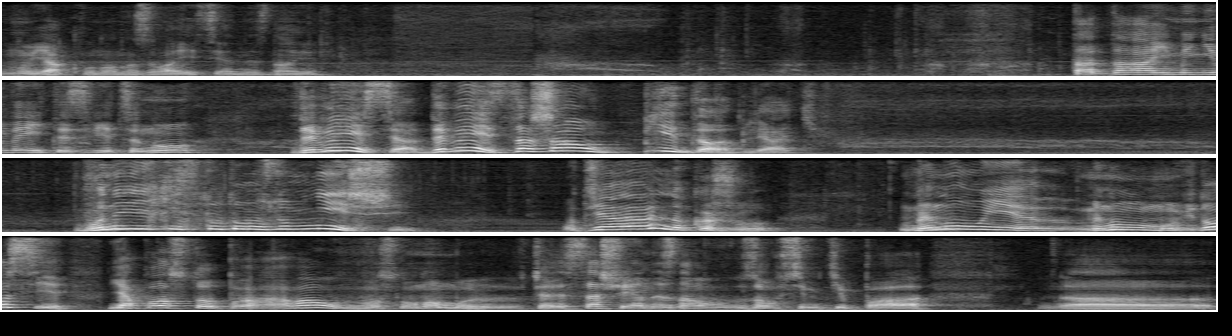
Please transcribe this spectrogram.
Ну як воно називається, я не знаю. Та дай мені вийти звідси, ну. Дивися, дивись, зажав піда, блядь. Вони якісь тут розумніші. От я реально кажу. Минулої, минулому відосі я просто програвав в основному через те, що я не знав зовсім, типа. Е,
